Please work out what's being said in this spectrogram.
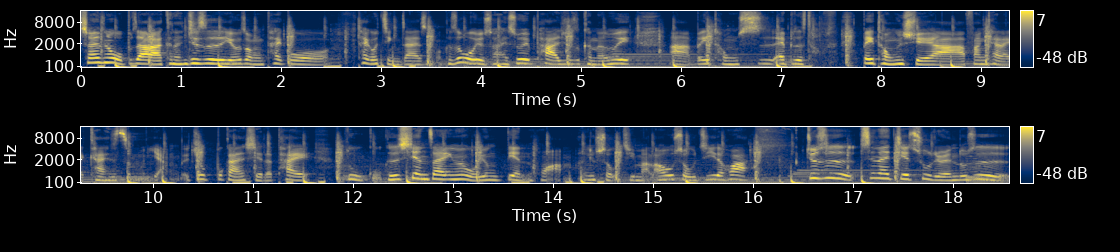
虽然说我不知道啦，可能就是有种太过太过紧张什么，可是我有时候还是会怕，就是可能会啊被同事哎不是同 被同学啊翻开来看是怎么样的，就不敢写的太露骨。可是现在因为我用电话嘛，用手机嘛，然后手机的话，就是现在接触的人都是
